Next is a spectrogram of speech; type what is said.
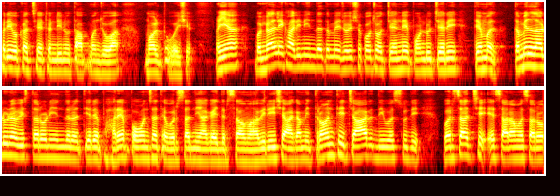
ફરી વખત છે ઠંડીનું તાપમાન જોવા મળતું હોય છે. અહીંયા બંગાળની ખાડીની અંદર તમે જોઈ શકો છો ચેન્નઈ પોંડુચેરી તેમજ તમિલનાડુના વિસ્તારોની અંદર અત્યારે ભારે પવન સાથે વરસાદની આગાહી દર્શાવવામાં આવી રહી છે. આગામી ત્રણથી ચાર દિવસ સુધી વરસાદ છે એ સારામાં સારો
